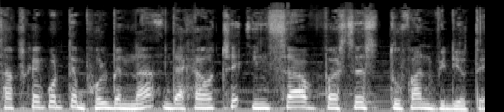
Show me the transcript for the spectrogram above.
সাবস্ক্রাইব করতে ভুলবেন না। দেখা হচ্ছে ইনসাফ ভার্সেস তুফান ভিডিওতে।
